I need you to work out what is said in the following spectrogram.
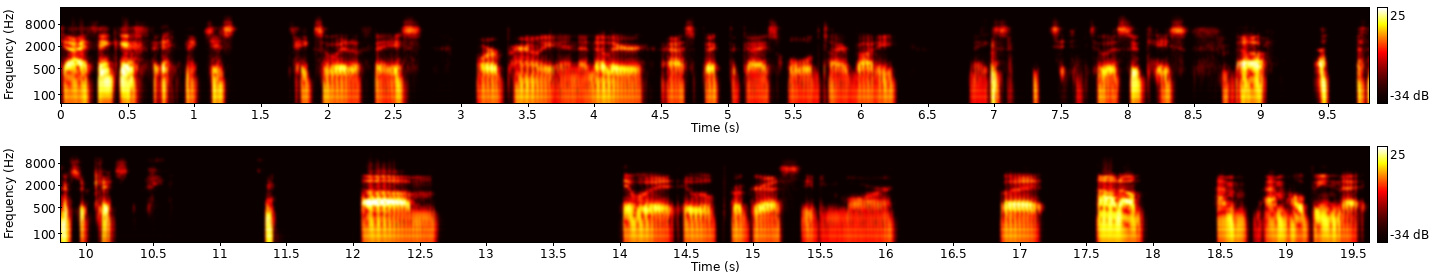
yeah. I think if, if it just takes away the face, or apparently in another aspect, the guy's whole entire body makes it into a suitcase. Uh, okay. um, it would it will progress even more. But I don't know. I'm I'm hoping that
